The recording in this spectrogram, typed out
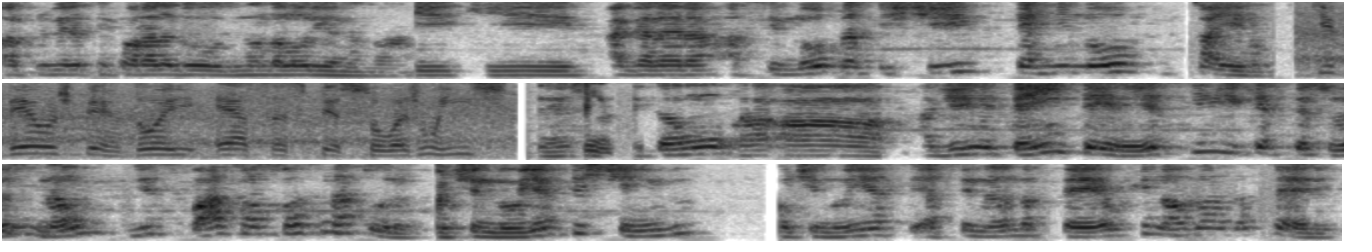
a- a primeira temporada do, do Mandaloriano, lá, e que a galera assinou para assistir, terminou, saíram. Que Deus perdoe essas pessoas ruins. né? Sim. Então, a, a, a Disney tem interesse em que as pessoas não desfaçam a sua assinatura. Continuem assistindo, continuem assi- assinando até o final da, da série.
